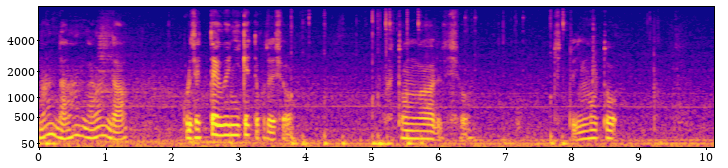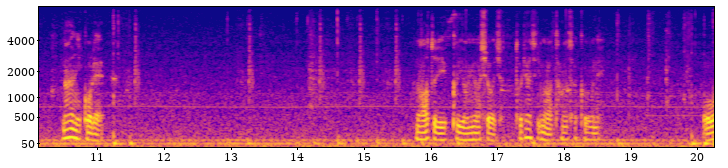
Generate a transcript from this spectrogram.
なんだなんだなんだ？これ絶対上に行けってことでしょ？布団があるでしょ？ちょっと妹。何これ？まあ後でゆっくり読みましょう。ちょっととりあえず今は探索をね。おおおおお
